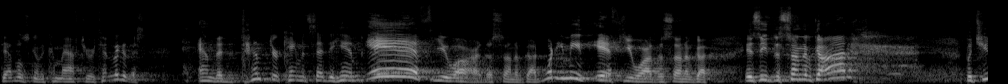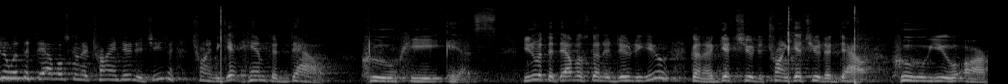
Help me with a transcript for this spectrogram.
Devil's going to come after your attention. Look at this. And the tempter came and said to him, If you are the Son of God. What do you mean, if you are the Son of God? Is he the Son of God? But you know what the devil's going to try and do to Jesus? Trying to get him to doubt who he is. You know what the devil's going to do to you? Going to get you to try and get you to doubt who you are.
